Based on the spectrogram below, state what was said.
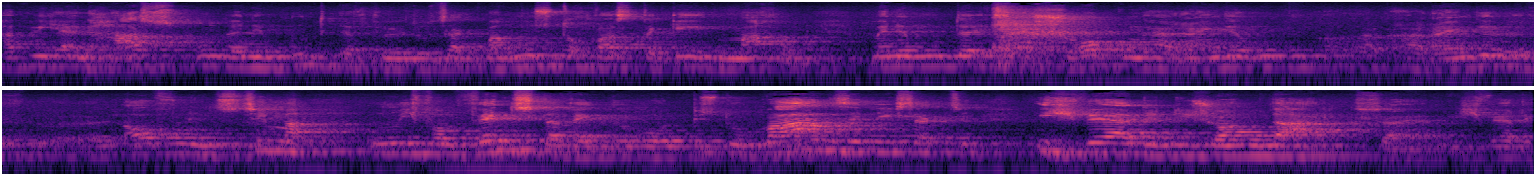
habe ich einen Hass und eine Wut erfüllt und sagt, man muss doch was dagegen machen. Meine Mutter ist erschrocken hereingelaufen ins Zimmer und mich vom Fenster weggeholt. Bist du wahnsinnig, sagt sie, ich werde die d'Arc sein, ich werde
